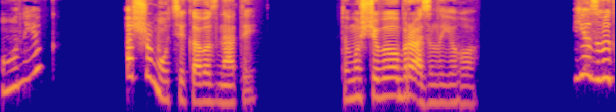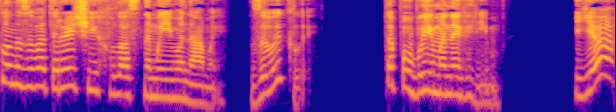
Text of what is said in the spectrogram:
Он як? А чому цікаво знати? Тому що ви образили його. Я звикла називати речі їх власними іменами. Звикли? Та побий мене грім. Я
